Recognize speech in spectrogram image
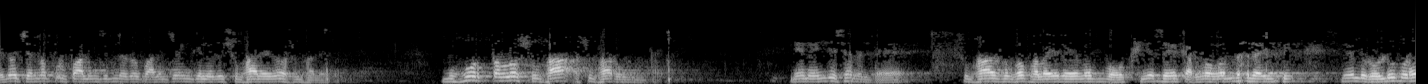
ఏదో చిన్నప్పుడు పాలించింది ఏదో పాలించడం ఇంకా లేదు శుభ లేదో అశుభ లేదు. ముహూర్తంలో శుభ అశుభాలు ఉంటాయి. నేనేం చేశానంటే శుభాశుభ ఫలైరేవ మోక్ష్యసే కర్మబంధనైతి. నేను రెండు కూడా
